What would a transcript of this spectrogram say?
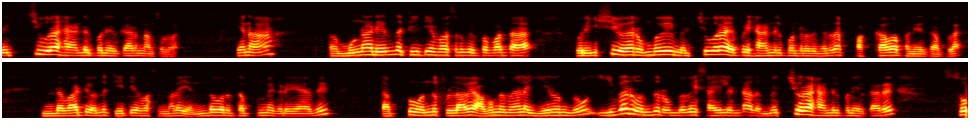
மெச்சூராக ஹேண்டில் பண்ணியிருக்காருன்னு நான் சொல்லுவேன். ஏன்னா முன்னாடி இருந்த டிடிஎஃப் பர்சனுக்கு இப்போ பார்த்தா ஒரு இஷ்யூவை ரொம்பவே மெச்சூராக எப்படி ஹேண்டில் பண்ணுறதுங்கிறத பக்காவாக பண்ணியிருக்காப்புல. இந்த வாட்டி வந்து டிடிஎஃப் பர்சன் மேலே எந்த ஒரு தப்புமே கிடையாது. தப்பு வந்து ஃபுல்லாகவே அவங்க மேலே இருந்தும் இவர் வந்து ரொம்பவே சைலண்ட்டாக அதை மெச்சூராக ஹேண்டில் பண்ணியிருக்காரு. So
